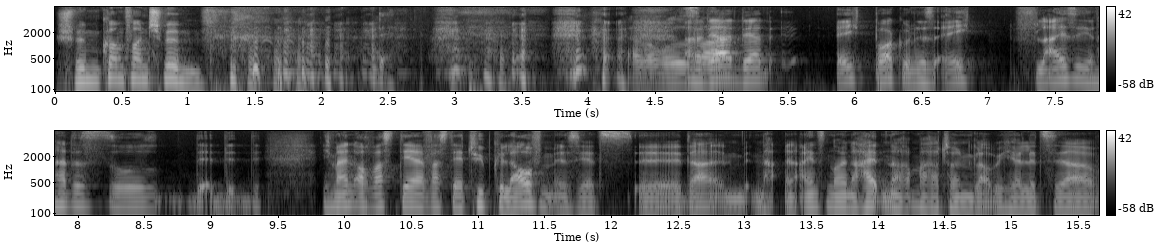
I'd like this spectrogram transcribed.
Schwimmen kommt von Schwimmen. also der, der hat echt Bock und ist echt fleißig und hat es so. Ich meine auch, was der, was der Typ gelaufen ist jetzt. Äh, da 1,9 Halbmarathon, glaube ich, ja letztes Jahr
